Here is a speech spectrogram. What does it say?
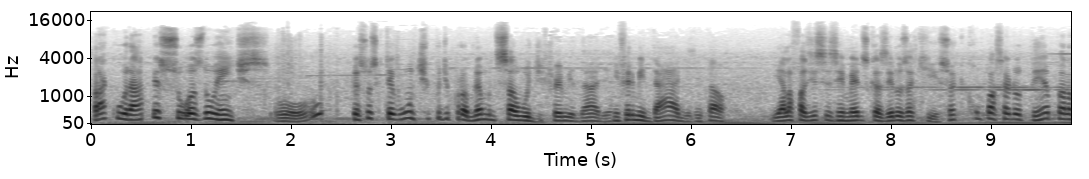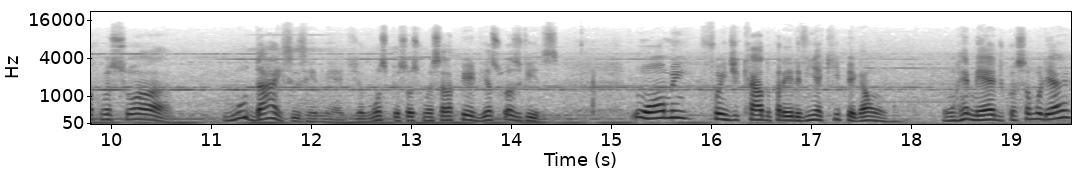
para curar pessoas doentes ou pessoas que têm algum tipo de problema de saúde Enfermidade. é. enfermidades e tal. E ela fazia esses remédios caseiros aqui. Só que com o passar do tempo ela começou a mudar esses remédios. E algumas pessoas começaram a perder as suas vidas. Um homem foi indicado para ele vir aqui pegar um, um remédio com essa mulher.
